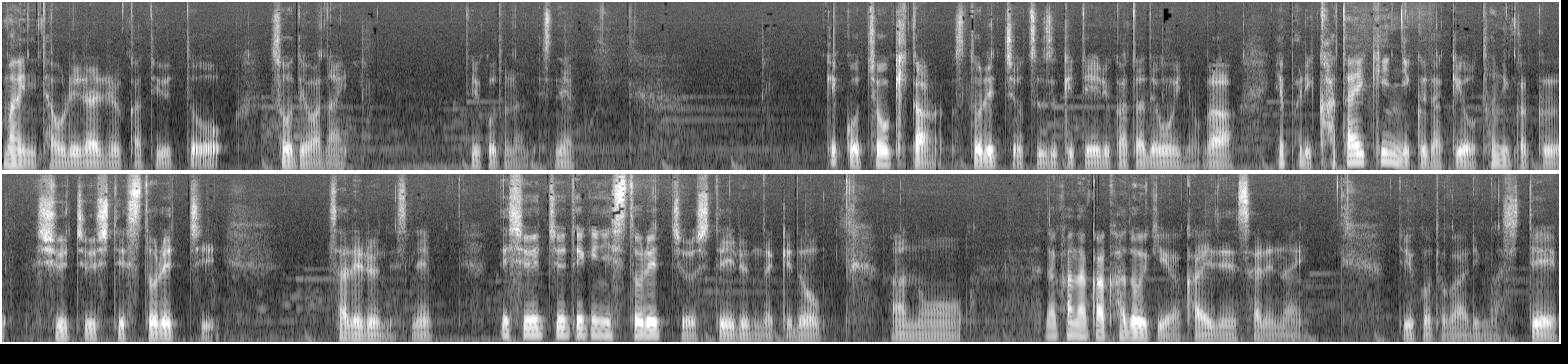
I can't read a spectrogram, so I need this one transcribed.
前に倒れられるかというとそうではない。ということなんですね。結構長期間ストレッチを続けている方で多いのがやっぱり硬い筋肉だけをとにかく集中してストレッチされるんですね。で集中的にストレッチをしているんだけどあのなかなか可動域が改善されないということがありまして、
